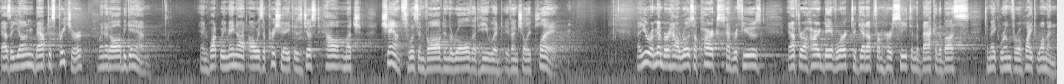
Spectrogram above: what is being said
as a young Baptist preacher when it all began. And what we may not always appreciate is just how much chance was involved in the role that he would eventually play. Now, you remember how Rosa Parks had refused, after a hard day of work, to get up from her seat in the back of the bus to make room for a white woman.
